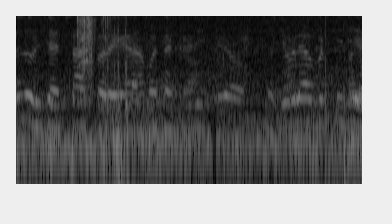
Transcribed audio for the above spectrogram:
la luz ya está sobre que la puesta en. Yo le voy sí.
